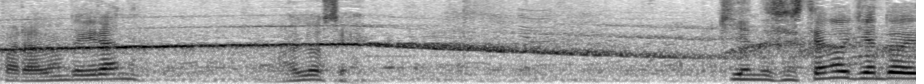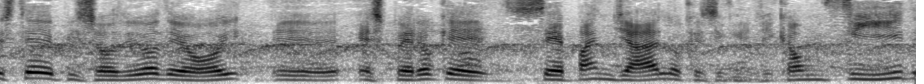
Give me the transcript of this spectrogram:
¿Para dónde irán? No lo sé. Quienes estén oyendo este episodio de hoy, eh, espero que sepan ya lo que significa un feed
